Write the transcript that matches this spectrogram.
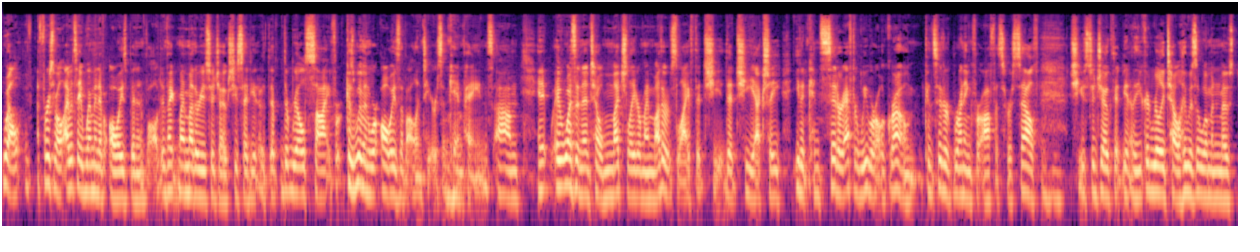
Well, first of all, I would say women have always been involved. In fact, my mother used to joke. She said, you know, the, the real sign for because women were always the volunteers in mm-hmm. campaigns, um, and it, it, wasn't until much later in my mother's life that she that she actually even considered after we were all grown considered running for office herself. Mm-hmm. She used to joke that you know you could really tell who was the woman most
